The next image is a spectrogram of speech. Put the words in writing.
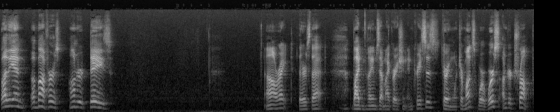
by the end of my first 100 days. All right, there's that. Biden claims that migration increases during winter months were worse under Trump.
